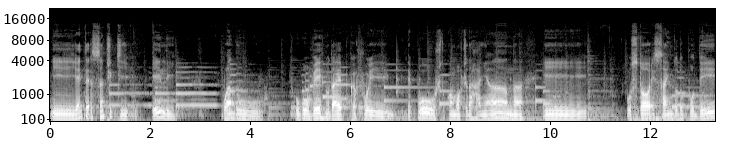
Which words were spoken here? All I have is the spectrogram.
E é interessante que ele, quando o governo da época foi deposto com a morte da rainha Ana e os Tories saindo do poder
